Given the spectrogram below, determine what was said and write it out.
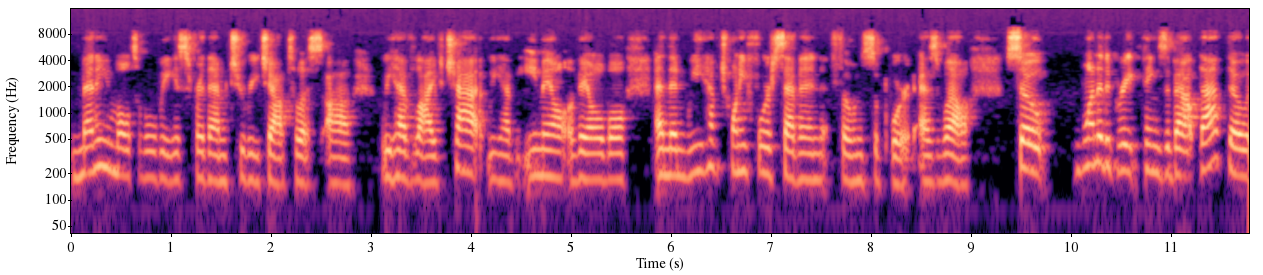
many multiple ways for them to reach out to us. Uh, we have live chat, we have email available, and then we have 24 7 phone support as well. So one of the great things about that though,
